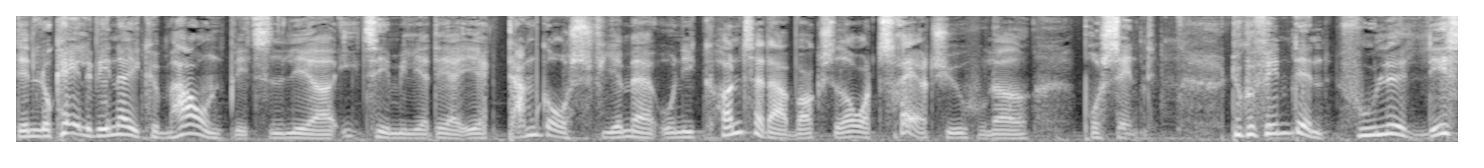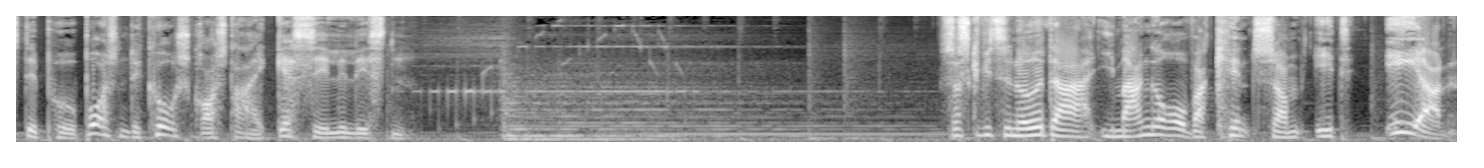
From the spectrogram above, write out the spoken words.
Den lokale vinder i København blev tidligere IT-milliardær Erik Damgaards firma Unikonta, der er vokset over 2300 procent. Du kan finde den fulde liste på borsen.dk-gazellelisten. Så skal vi til noget, der i mange år var kendt som et E'eren.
